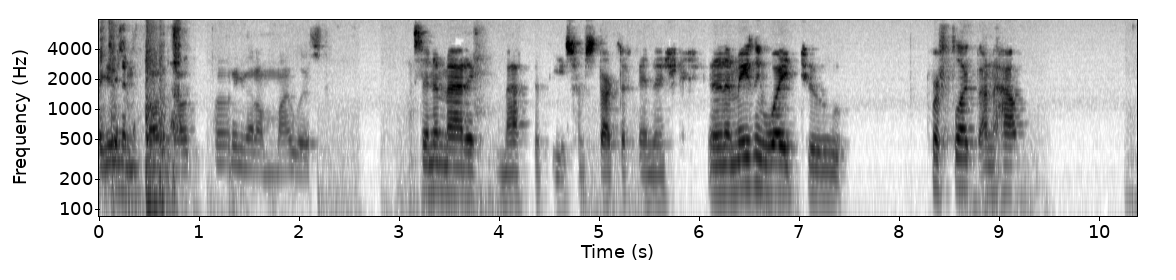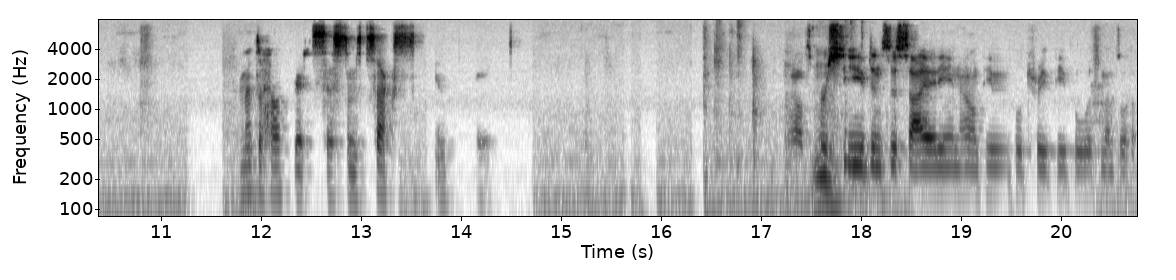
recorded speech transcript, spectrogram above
I gave some thought about putting that on my list. cinematic masterpiece from start to finish in an amazing way to reflect on how mental health care system sucks in How it's Mm. perceived in society and how people treat people with mental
